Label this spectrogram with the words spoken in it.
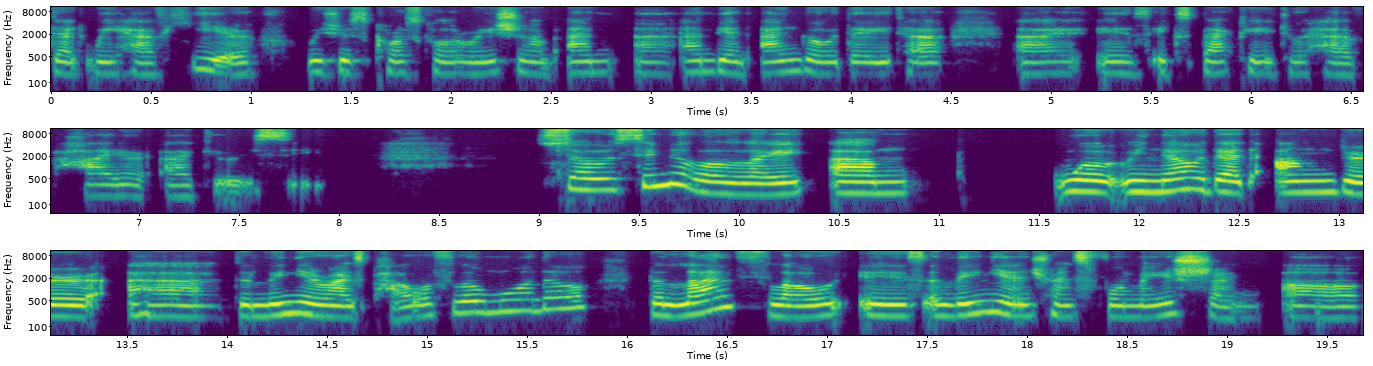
that we have here, which is cross correlation of am, uh, ambient angle data, uh, is expected to have higher accuracy. So similarly, um, well, we know that under uh, the linearized power flow model, the line flow is a linear transformation of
